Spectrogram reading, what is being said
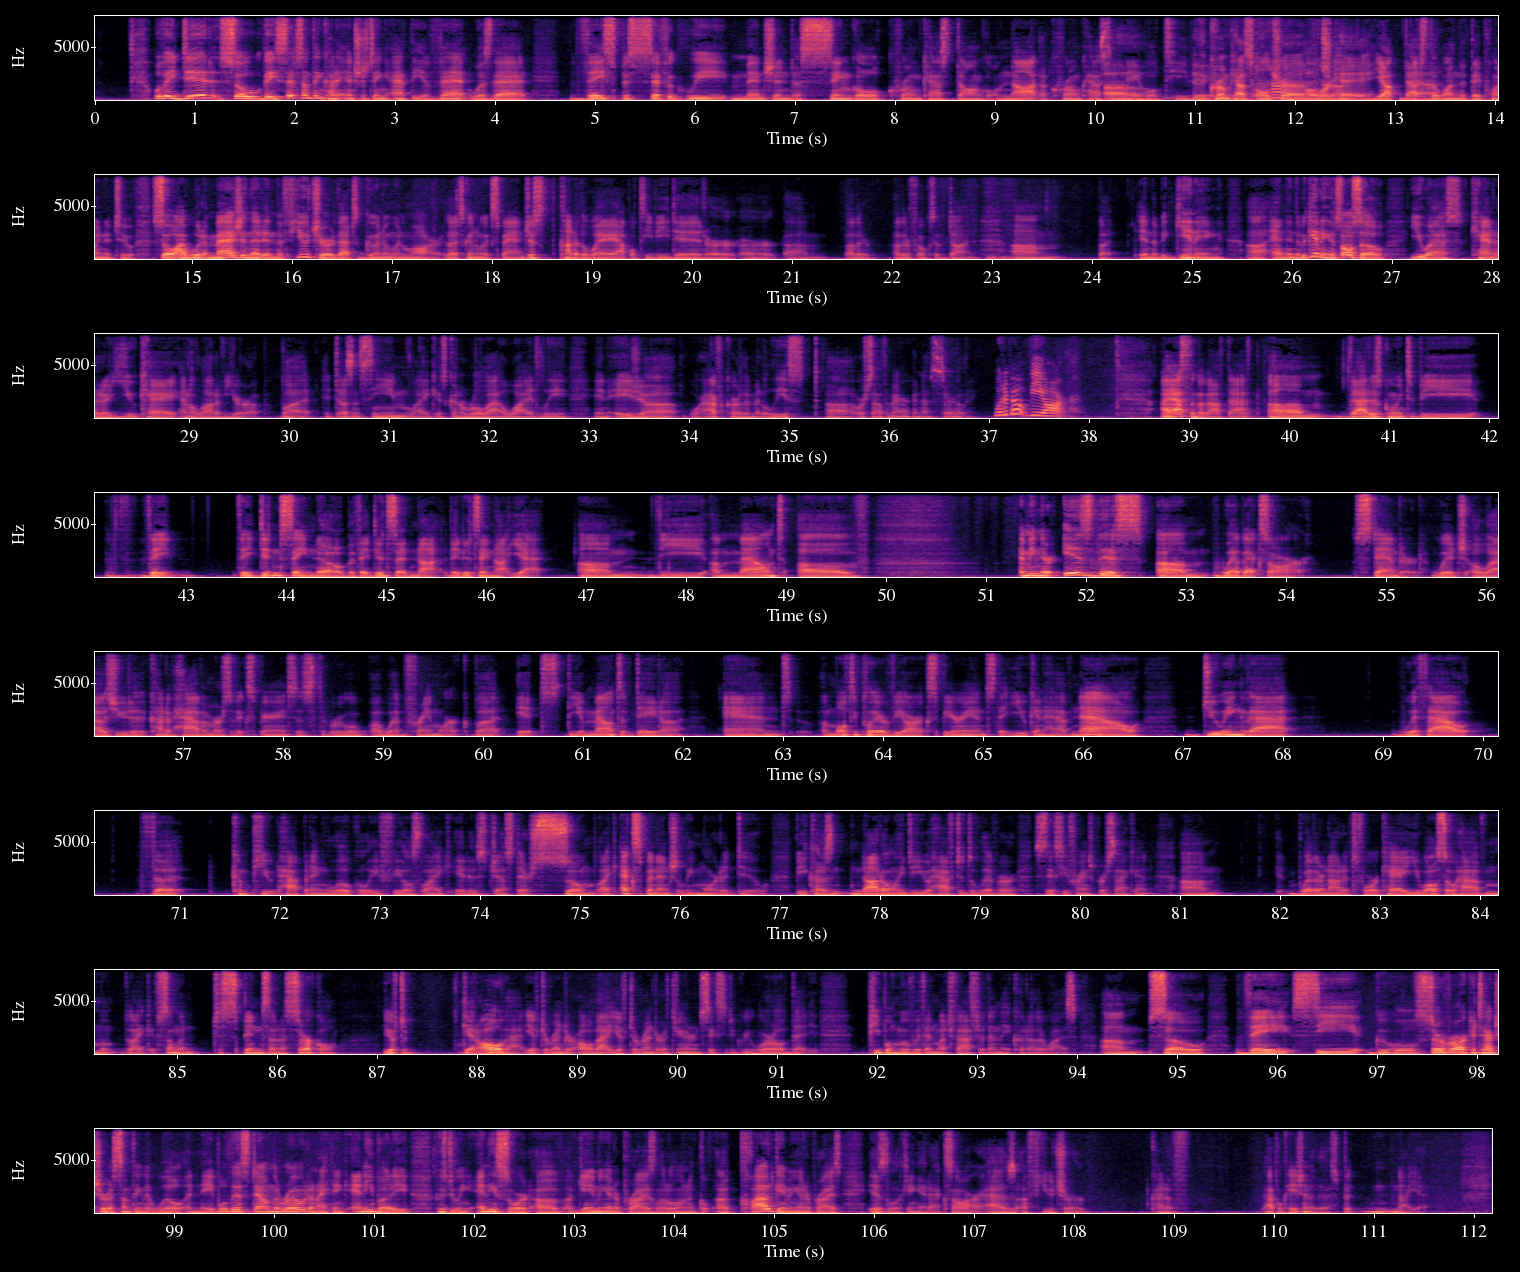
Well, they did. So they said something kind of interesting at the event was that they specifically mentioned a single Chromecast dongle, not a Chromecast enabled TV. The Chromecast Ultra, Ultra. 4K. Yep, that's Yeah. the one that they pointed to. So I would imagine that in the future, that's going to enlarge. That's going to expand, just kind of the way Apple TV did, or, or um, other other folks have done. Mm-hmm. Um, but in the beginning, uh, and in the beginning, it's also U.S., Canada, U.K., and a lot of Europe. But it doesn't seem like it's going to roll out widely in Asia or Africa or the Middle East uh, or South America necessarily. What about VR? I asked them about that. Um, that is going to be they they didn't say no, but they did said not. They did say not yet. Um, the amount of I mean, there is this um, WebXR standard, which allows you to kind of have immersive experiences through a, a web framework, but it's the amount of data and a multiplayer VR experience that you can have now doing that without the compute happening locally feels like it is just there's so like exponentially more to do because not only do you have to deliver 60 frames per second um, whether or not it's 4k you also have like if someone just spins in a circle you have to get all that you have to render all that you have to render a 360 degree world that people move within much faster than they could otherwise. Um, so they see Google's server architecture as something that will enable this down the road. And I think anybody who's doing any sort of a gaming enterprise, let alone a, a cloud gaming enterprise, is looking at XR as a future kind of application of this, but not yet.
